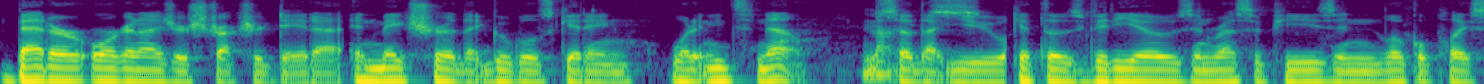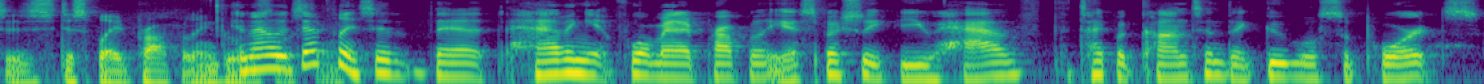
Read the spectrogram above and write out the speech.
better organize your structured data and make sure that Google's getting what it needs to know. Nice. so that you get those videos and recipes in local places displayed properly in Google. And I would listing. definitely say that having it formatted properly, especially if you have the type of content that Google supports,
